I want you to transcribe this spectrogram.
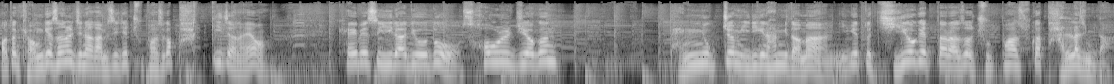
어떤 경계선을 지나가면서 이제 주파수가 바뀌잖아요. KBS 2라디오도 서울 지역은 106.1이긴 합니다만 이게 또 지역에 따라서 주파수가 달라집니다.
